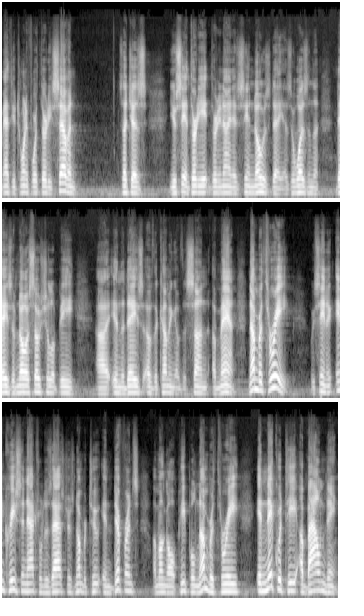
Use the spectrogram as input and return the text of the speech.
Matthew 24, 37, such as you see in 38 and 39, as you see in Noah's day, as it was in the days of Noah, so shall it be uh, in the days of the coming of the Son of Man. Number three, we've seen an increase in natural disasters. Number two, indifference among all people. Number three, iniquity abounding.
